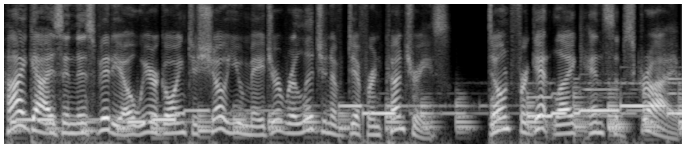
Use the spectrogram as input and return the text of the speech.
Hi guys in this video we are going to show you major religion of different countries. Don't forget like and subscribe.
